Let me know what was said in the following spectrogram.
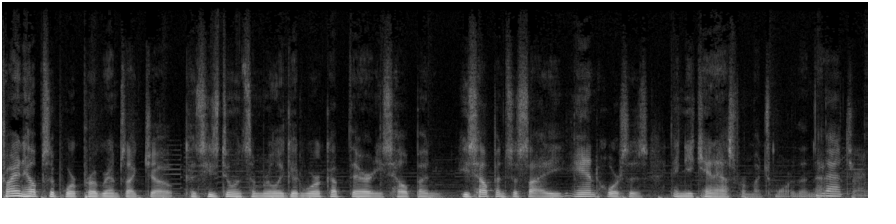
try and help support programs like Joe because he's doing some really good work up there, and he's helping he's helping society and horses, and you can't ask for much more than that. That's right.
